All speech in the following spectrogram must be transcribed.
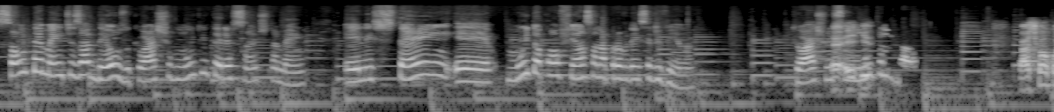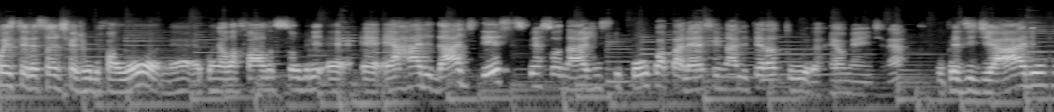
são tementes a Deus, o que eu acho muito interessante também. Eles têm é, muita confiança na providência divina. Que eu acho isso é, muito e, legal. Eu acho que uma coisa interessante que a Julie falou, né, é quando ela fala sobre é, é, é, a raridade desses personagens que pouco aparecem na literatura, realmente, né? O presidiário,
